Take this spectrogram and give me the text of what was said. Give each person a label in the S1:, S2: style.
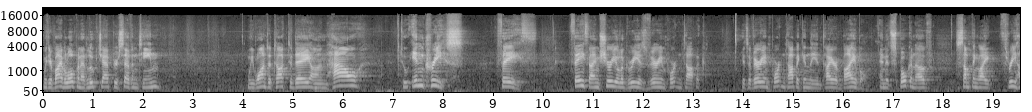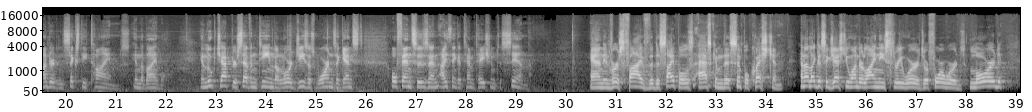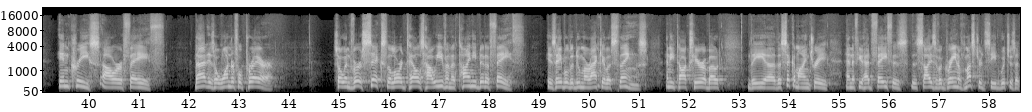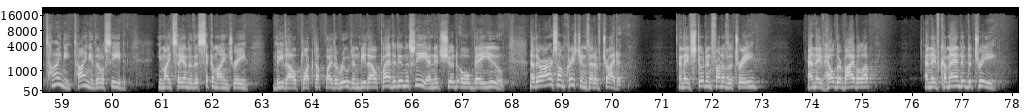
S1: With your Bible open at Luke chapter 17, we want to talk today on how to increase faith. Faith, I'm sure you'll agree, is a very important topic. It's a very important topic in the entire Bible, and it's spoken of something like 360 times in the Bible. In Luke chapter 17, the Lord Jesus warns against offenses and I think a temptation to sin. And in verse 5, the disciples ask him this simple question. And I'd like to suggest you underline these three words or four words Lord, increase our faith. That is a wonderful prayer. So in verse 6, the Lord tells how even a tiny bit of faith is able to do miraculous things. And he talks here about the, uh, the sycamine tree. And if you had faith as the size of a grain of mustard seed, which is a tiny, tiny little seed, you might say unto this sycamine tree, Be thou plucked up by the root, and be thou planted in the sea, and it should obey you. Now, there are some Christians that have tried it, and they've stood in front of the tree, and they've held their Bible up, and they've commanded the tree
